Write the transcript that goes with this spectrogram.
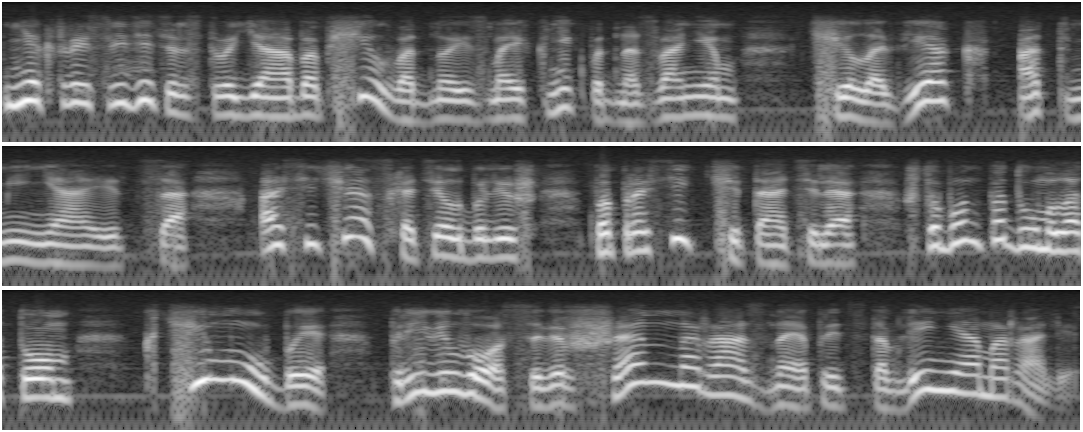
Некоторые свидетельства я обобщил в одной из моих книг под названием «Человек отменяется», а сейчас хотел бы лишь попросить читателя, чтобы он подумал о том, к чему бы привело совершенно разное представление о морали.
